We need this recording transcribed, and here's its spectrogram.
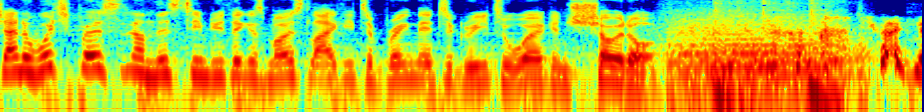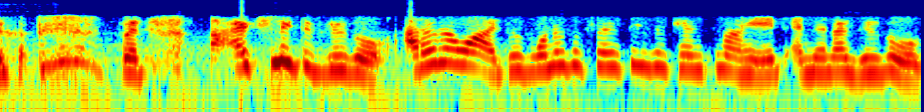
Chanda, which person on this team do you think is most likely to bring their degree to work and show it off? I don't know. But I actually did Google. I don't know why. It was one of the first things that came to my head, and then I Googled,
